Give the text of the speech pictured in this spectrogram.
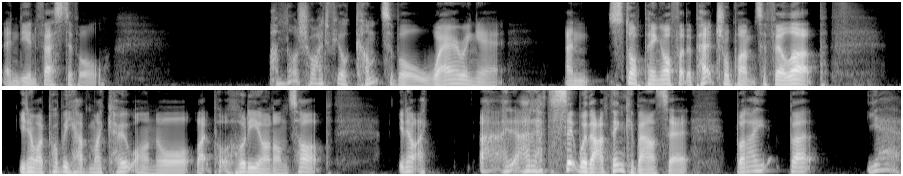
Indian festival, I'm not sure I'd feel comfortable wearing it and stopping off at the petrol pump to fill up you know, I'd probably have my coat on or like put a hoodie on on top. You know, I, I would have to sit with that and think about it. But I, but yeah,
